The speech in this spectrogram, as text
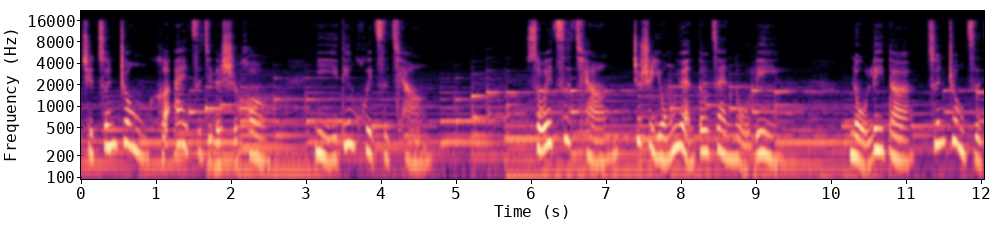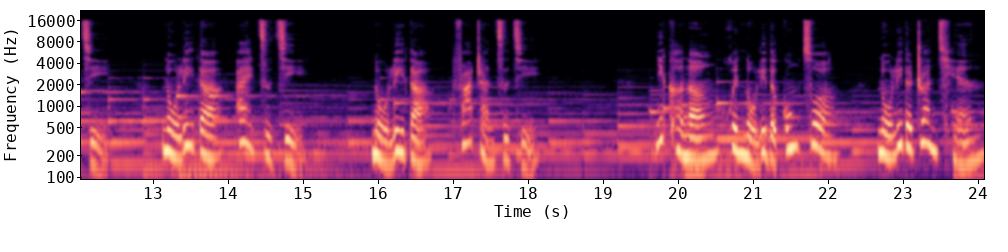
去尊重和爱自己的时候。你一定会自强。所谓自强，就是永远都在努力，努力的尊重自己，努力的爱自己，努力的发展自己。你可能会努力的工作，努力的赚钱，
